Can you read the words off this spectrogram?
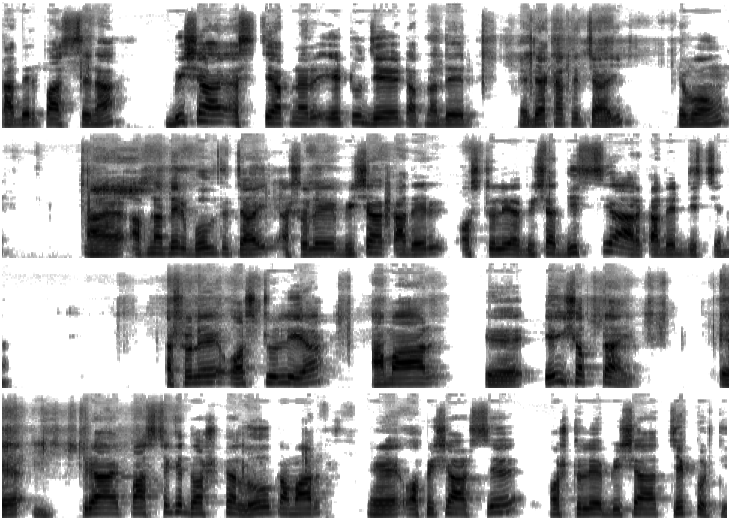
কাদের পাচ্ছে না, ভিসা আসতে আপনার এ টু জেড আপনাদের দেখাতে চাই। এবং আপনাদের বলতে চাই, আসলে ভিসা কাদের অস্ট্রেলিয়া ভিসা দিচ্ছে আর কাদের দিচ্ছে না? আসলে অস্ট্রেলিয়া আমার এই সপ্তাহে প্রায় পাঁচ থেকে দশটা লোক আমার অফিসে আসছে অস্ট্রেলিয়া ভিসা চেক করতে।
